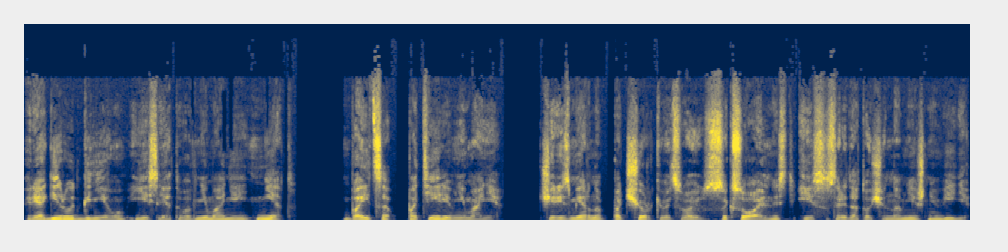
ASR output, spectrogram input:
Реагирует гневом, если этого внимания нет боится потери внимания, чрезмерно подчеркивает свою сексуальность и сосредоточен на внешнем виде.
